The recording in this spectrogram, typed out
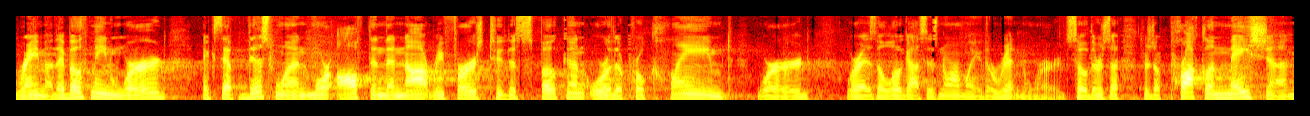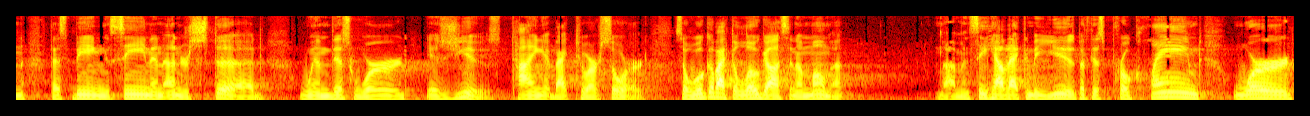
rhema. They both mean word, except this one more often than not refers to the spoken or the proclaimed word, whereas the logos is normally the written word. So there's a, there's a proclamation that's being seen and understood when this word is used, tying it back to our sword. So we'll go back to logos in a moment. Um, and see how that can be used, but this proclaimed word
